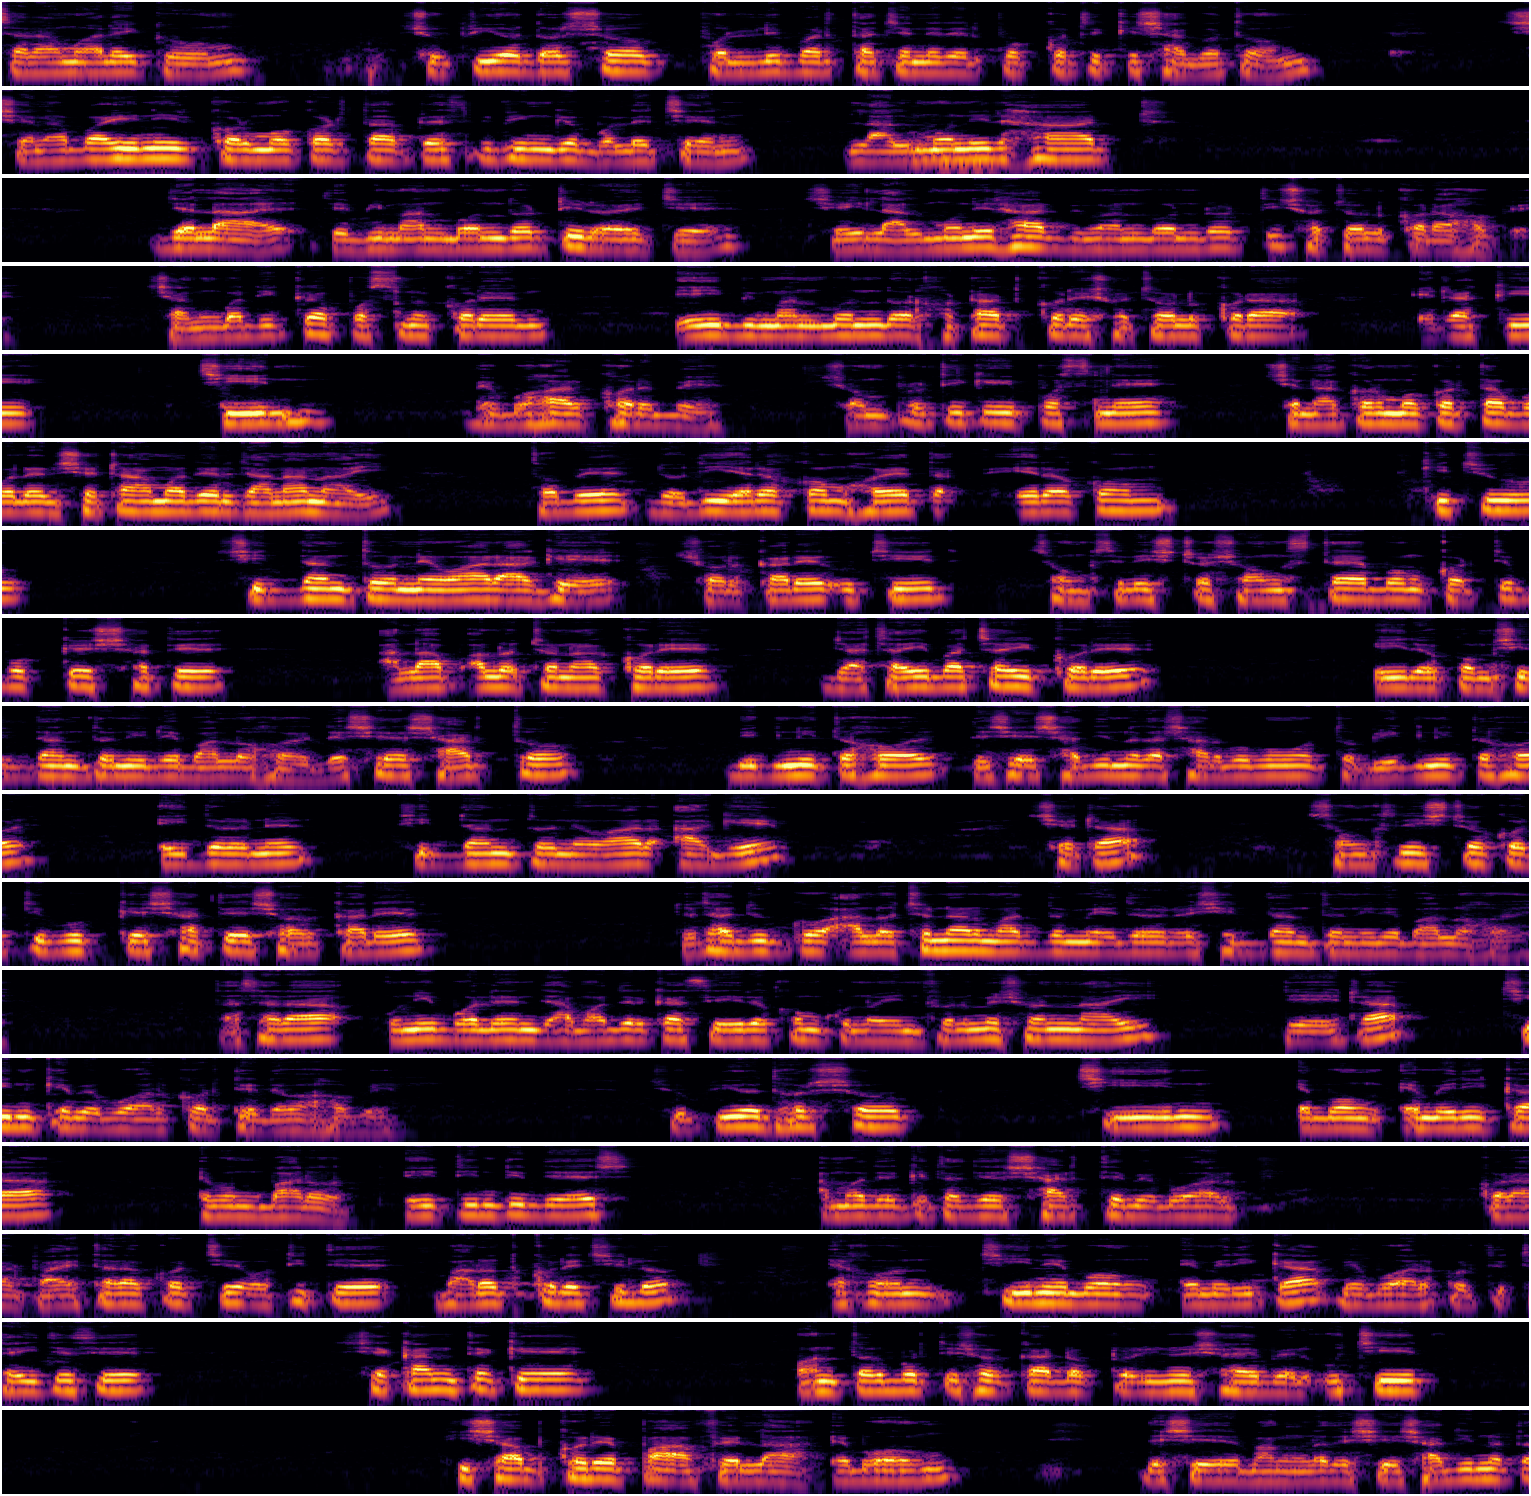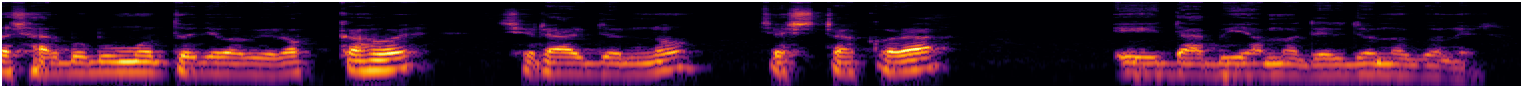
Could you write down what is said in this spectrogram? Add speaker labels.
Speaker 1: সালামু আলাইকুম। সুপ্রিয় দর্শক, পল্লী বার্তা চ্যানেলের পক্ষ থেকে স্বাগতম। সেনাবাহিনীর কর্মকর্তা প্রেস ব্রিফিংয়ে বলেছেন, লালমনিরহাট জেলায় যে বিমানবন্দরটি রয়েছে, সেই লালমনিরহাট বিমানবন্দরটি সচল করা হবে। সাংবাদিকরা প্রশ্ন করেন, এই বিমানবন্দর হঠাৎ করে সচল করা, এটা কি চীন ব্যবহার করবে? সম্প্রতি এই প্রশ্নে সেনা কর্মকর্তা বলেন, সেটা আমাদের জানা নাই। তবে যদি এরকম হয়ে এরকম কিছু সিদ্ধান্ত নেওয়ার আগে সরকারের উচিত সংশ্লিষ্ট সংস্থা এবং কর্তৃপক্ষের সাথে আলাপ আলোচনা করে, যাচাই বাছাই করে এই রকম সিদ্ধান্ত নিলে ভালো হয়। দেশের স্বার্থ বিঘ্নিত হয়, দেশের স্বাধীনতা সার্বভৌমত্ব বিঘ্নিত হয়, এই ধরনের সিদ্ধান্ত নেওয়ার আগে সেটা সংশ্লিষ্ট কর্তৃপক্ষের সাথে সরকারের যথাযোগ্য আলোচনার মাধ্যমে এ ধরনের সিদ্ধান্ত নিলে ভালো হয়। তাছাড়া উনি বলেন যে, আমাদের কাছে এরকম কোনো ইনফরমেশন নাই যে এটা চীনকে ব্যবহার করতে দেওয়া হবে। সুপ্রিয় দর্শক, চীন এবং আমেরিকা এবং ভারত, এই তিনটি দেশ আমাদেরকে তাদের স্বার্থে ব্যবহার করার পায়তারা করছে। অতীতে ভারত করেছিল এখন চীন এবং আমেরিকা ব্যবহার করতে চাইতেছে। সেখান থেকে অন্তর্বর্তী সরকার ডক্টর ইনু সাহেবের উচিত হিসাব করে পা ফেলা এবং দেশে বাংলাদেশে স্বাধীনতা সার্বভৌমত্ব যেভাবে রক্ষা হয়, সেটার জন্য চেষ্টা করা, এই দাবি আমাদের জনগণের।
